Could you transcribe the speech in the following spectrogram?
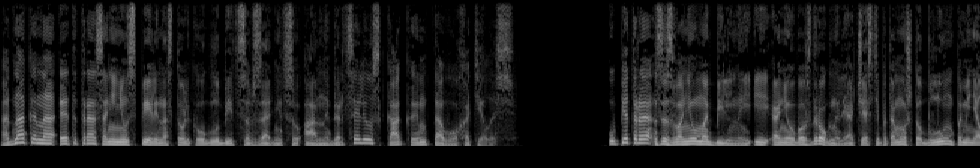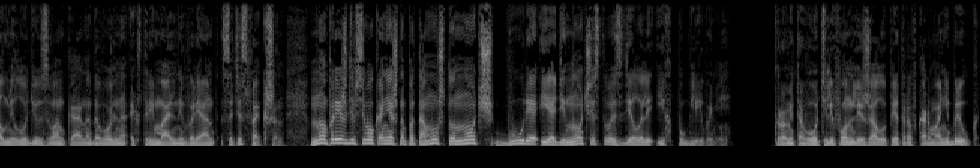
Однако на этот раз они не успели настолько углубиться в задницу Анны Берцелиус, как им того хотелось. У Петра зазвонил мобильный, и они оба вздрогнули, отчасти потому, что Блум поменял мелодию звонка на довольно экстремальный вариант Satisfaction, но прежде всего, конечно, потому, что ночь, буря и одиночество сделали их пугливыми. Кроме того, телефон лежал у Петра в кармане брюк,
